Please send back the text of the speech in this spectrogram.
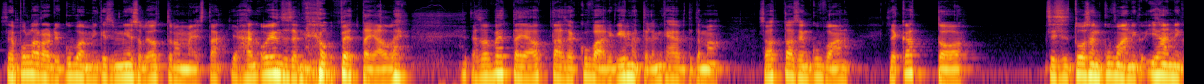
sen polaroidin kuvan, minkä se mies oli ottanut meistä, ja hän ojensi sen meidän opettajalle. Ja se opettaja ottaa sen kuvan, niin ihmettelee, mikä helvetti tämä on. Se ottaa sen kuvan ja katsoo, siis se tuo sen kuvan niin ihan niin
